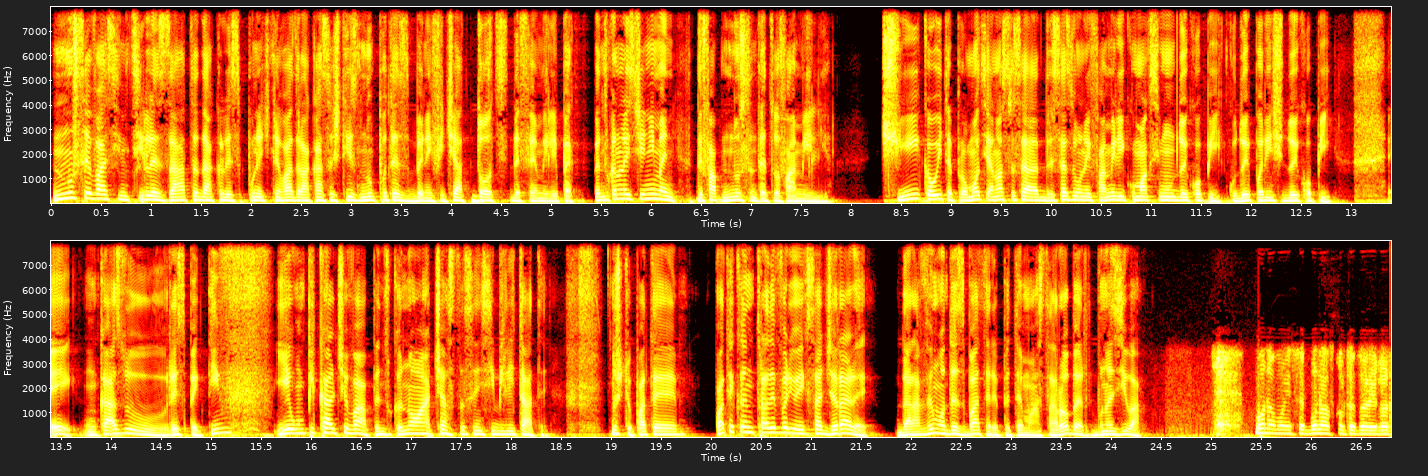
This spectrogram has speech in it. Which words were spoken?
nu se va simți lezată dacă le spune cineva de la casă, știți, nu puteți beneficia toți de family pack. Pentru că nu le zice nimeni, de fapt, nu sunteți o familie ci că, uite, promoția noastră se adresează unei familii cu maximum doi copii, cu doi părinți și doi copii. Ei, în cazul respectiv, e un pic altceva, pentru că nu au această sensibilitate. Nu știu, poate, poate că într-adevăr e o exagerare, dar avem o dezbatere pe tema asta. Robert, bună ziua! Bună, Moise, bună ascultătorilor.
